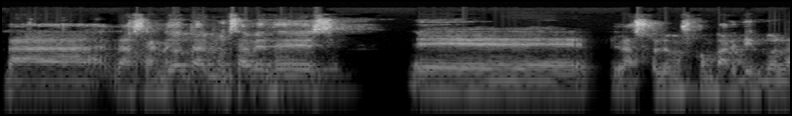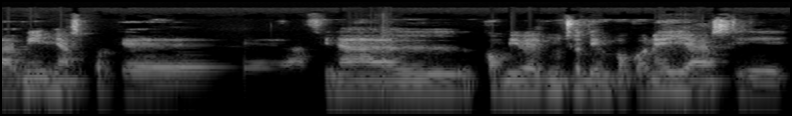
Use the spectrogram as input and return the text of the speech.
las anécdotas muchas veces eh, las solemos compartir con las niñas porque al final convives mucho tiempo con ellas y,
